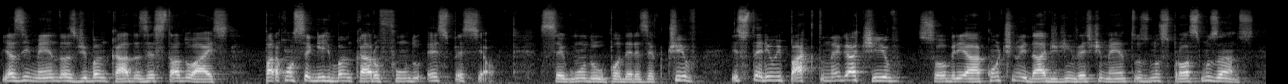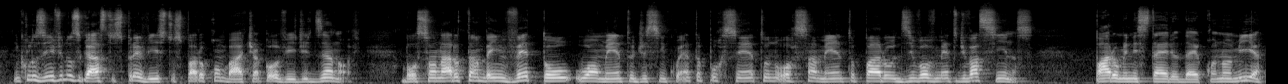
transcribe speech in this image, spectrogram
e as emendas de bancadas estaduais para conseguir bancar o fundo especial. Segundo o Poder Executivo, isso teria um impacto negativo sobre a continuidade de investimentos nos próximos anos, inclusive nos gastos previstos para o combate à Covid-19. Bolsonaro também vetou o aumento de 50% no orçamento para o desenvolvimento de vacinas. Para o Ministério da Economia,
